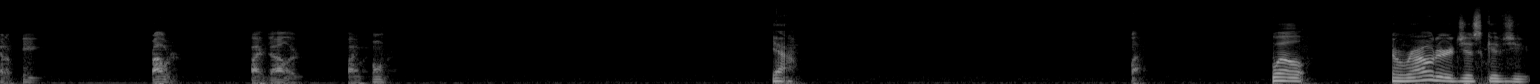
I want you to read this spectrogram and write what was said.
I gotta pay router five dollars buy my own router. yeah. What? Well, a router just gives you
